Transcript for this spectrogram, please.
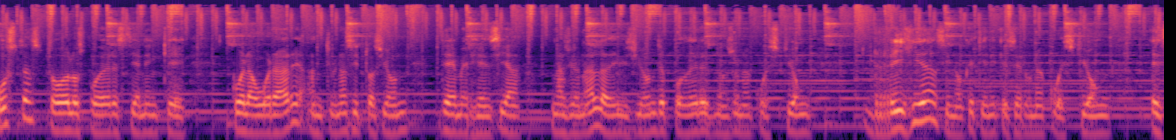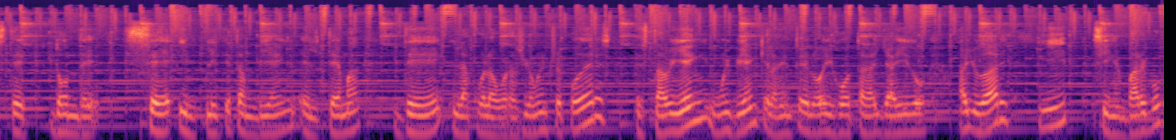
justas, todos los poderes tienen que colaborar ante una situación de emergencia nacional. La división de poderes no es una cuestión rígida, sino que tiene que ser una cuestión este, donde se implique también el tema de la colaboración entre poderes. Está bien, muy bien que la gente del OIJ haya ido ayudar y sin embargo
